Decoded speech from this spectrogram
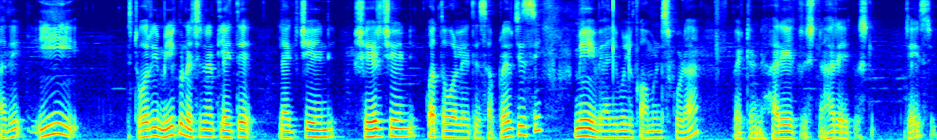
అది ఈ స్టోరీ మీకు నచ్చినట్లయితే లైక్ చేయండి. షేర్ చేయండి. కొత్త వాళ్ళు అయితే సబ్స్క్రైబ్ చేసి మీ వాల్యుబుల్ కామెంట్స్ కూడా పెట్టండి. హరే కృష్ణ హరే కృష్ణ. జై శ్రీ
